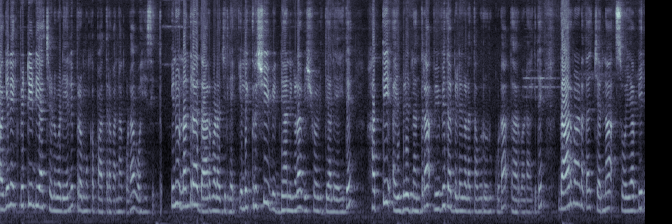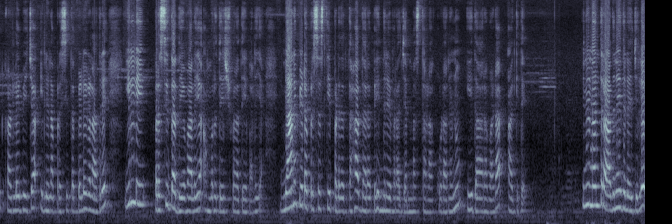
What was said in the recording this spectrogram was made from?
ಹಾಗೆಯೇ ಕ್ವಿಟ್ ಇಂಡಿಯಾ ಚಳುವಳಿಯಲ್ಲಿ ಪ್ರಮುಖ ಪಾತ್ರವನ್ನು ಕೂಡ ವಹಿಸಿತ್ತು. ಇನ್ನು ನಂತರ ಧಾರವಾಡ ಜಿಲ್ಲೆ. ಇಲ್ಲಿ ಕೃಷಿ ವಿಜ್ಞಾನಿಗಳ ವಿಶ್ವವಿದ್ಯಾಲಯ ಇದೆ. ಹತ್ತಿ ಹೈಬ್ರಿಡ್ ನಂತರ ವಿವಿಧ ಬೆಳೆಗಳ ತವರೂರು ಕೂಡ ಧಾರವಾಡ ಆಗಿದೆ. ಧಾರವಾಡದ ಚೆನ್ನ, ಸೋಯಾಬೀನ್, ಕಡಲೆಬೀಜ ಇಲ್ಲಿನ ಪ್ರಸಿದ್ಧ ಬೆಳೆಗಳಾದರೆ ಇಲ್ಲಿ ಪ್ರಸಿದ್ಧ ದೇವಾಲಯ ಅಮೃತೇಶ್ವರ ದೇವಾಲಯ. ಜ್ಞಾನಪೀಠ ಪ್ರಶಸ್ತಿ ಪಡೆದಂತಹ ದರಬೇಂದ್ರೆಯವರ ಜನ್ಮಸ್ಥಳ ಕೂಡ ಈ ಧಾರವಾಡ ಆಗಿದೆ. ಇನ್ನು ನಂತರ ಹದಿನೈದನೇ ಜಿಲ್ಲೆ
